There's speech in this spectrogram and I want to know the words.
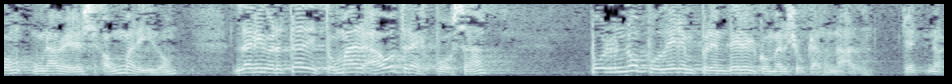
una vez a un marido la libertad de tomar a otra esposa por no poder emprender el comercio carnal. Que no,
